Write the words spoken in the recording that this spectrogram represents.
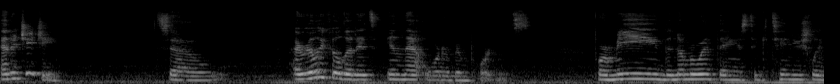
and a Gigi. So I really feel that it's in that order of importance. For me, the number one thing is to continuously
